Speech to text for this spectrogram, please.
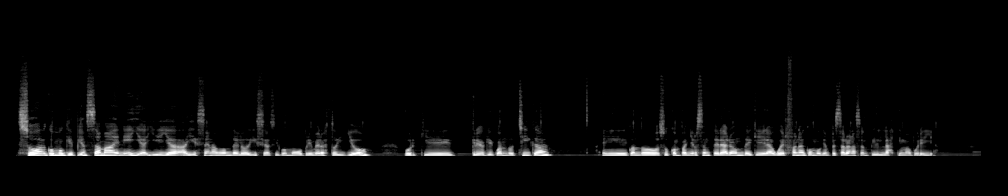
Soa como que piensa más en ella y ella hay escenas donde lo dice, así como primero estoy yo, porque creo que cuando chica, eh, cuando sus compañeros se enteraron de que era huérfana, como que empezaron a sentir lástima por ella.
